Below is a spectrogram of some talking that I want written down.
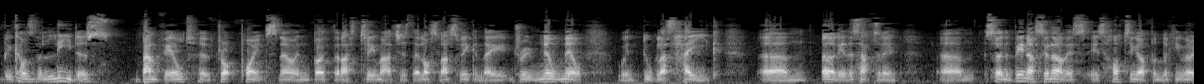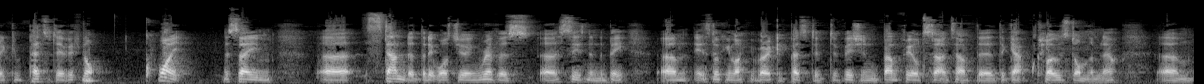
Because the leaders, Banfield, have dropped points now in both the last two matches. They lost last week and they drew nil-nil with Douglas Haig um, earlier this afternoon. Um, so the B Nacional is, is hotting up and looking very competitive, if not quite the same uh, standard that it was during Rivers' uh, season in the B. Um, it's looking like a very competitive division. Banfield started to have the, the gap closed on them now um,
